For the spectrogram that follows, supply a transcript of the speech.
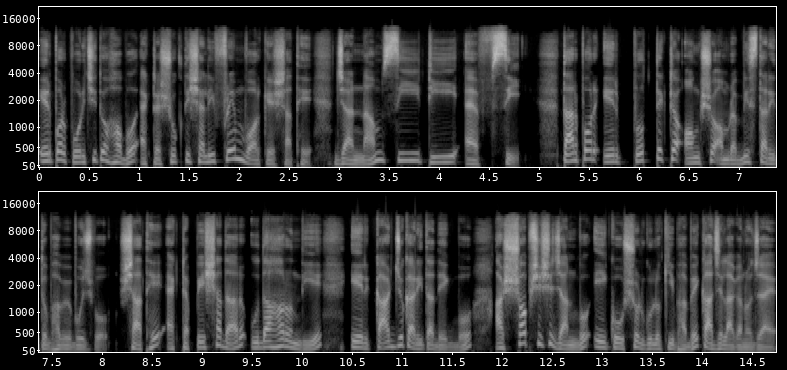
এরপর পরিচিত হব একটা শক্তিশালী ফ্রেমওয়ার্কের সাথে, যার নাম সিটিএফসি তারপর এর প্রত্যেকটা অংশ আমরা বিস্তারিতভাবে বুঝব। সাথে একটা পেশাদার উদাহরণ দিয়ে এর কার্যকারিতা দেখব, আর সবশেষে জানব এই কৌশলগুলো কীভাবে কাজে লাগানো যায়।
